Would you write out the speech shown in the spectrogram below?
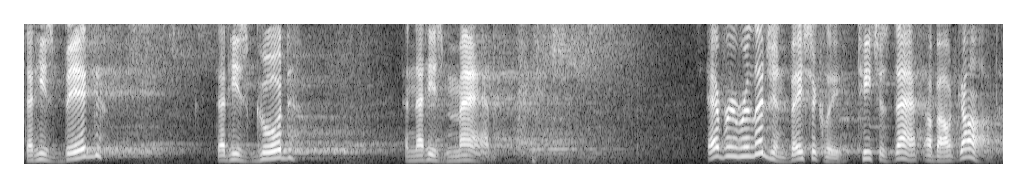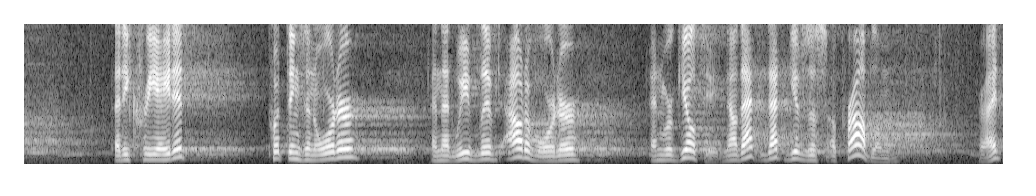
that he's big, that he's good, and that he's mad. Every religion basically teaches that about God that He created, put things in order, and that we've lived out of order and we're guilty. Now, that, that gives us a problem, right?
